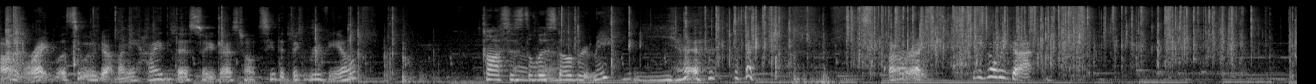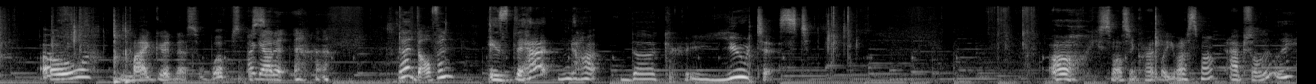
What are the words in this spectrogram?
All right, let's see what we got. Let me hide this so you guys don't see the big reveal. Tosses the uh, list over at me. Yeah. All right, see what we got. Oh my goodness! Whoops! I got it. is that a dolphin? Is that not the cutest? Oh, he smells incredible. You want to smell? Absolutely.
